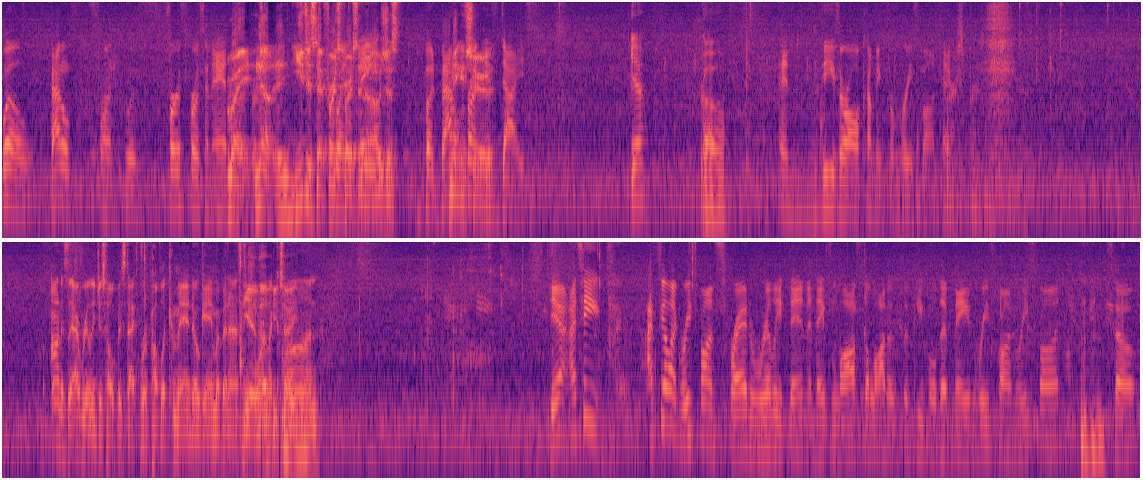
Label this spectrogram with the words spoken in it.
well, Battlefront was first person and third Right. person. No, you just said first But person. they- though. I was just but Battlefront sure. is Dice, Yeah. Oh. and these are all coming from Respawn Tech. First person. Honestly, I really just hope it's that Republic Commando game I've been asking Yeah, for. that'd Like, be come tight. on. Yeah, I see. I feel like Respawn spread really thin, and they've lost a lot of the people that made Respawn Respawn. Mm-hmm. So,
